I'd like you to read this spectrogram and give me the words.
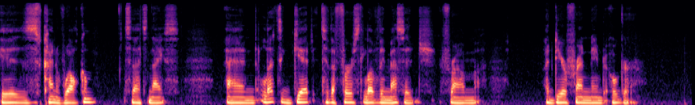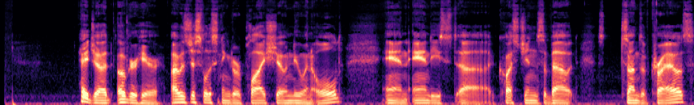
is kind of welcome. So that's nice. And let's get to the first lovely message from a dear friend named Ogre. Hey Judd, Ogre here. I was just listening to Reply Show New and Old and Andy's uh, questions about Sons of Kryos,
